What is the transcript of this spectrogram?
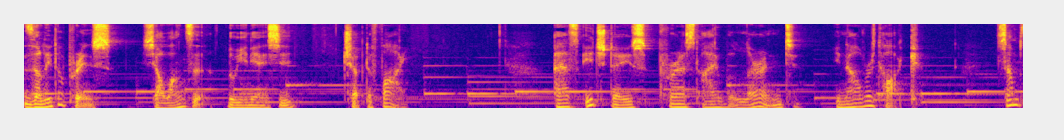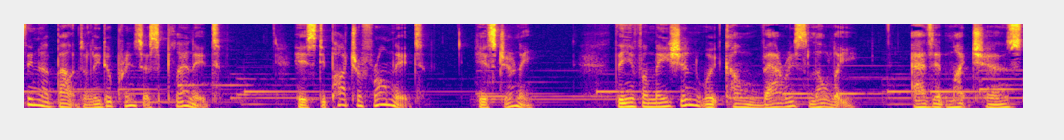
The Little Prince, 小王子录音练习 Chapter 5 As each day's pressed I learned in our talk something about the little princess planet, his departure from it, his journey. The information would come very slowly, as it might chance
